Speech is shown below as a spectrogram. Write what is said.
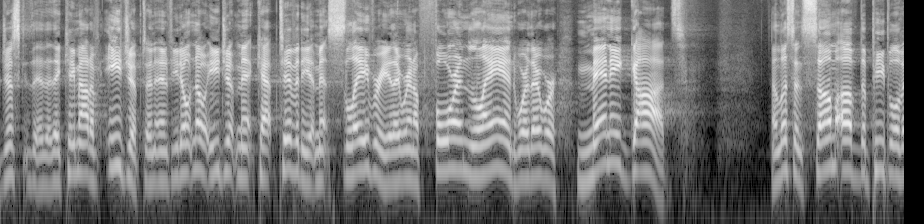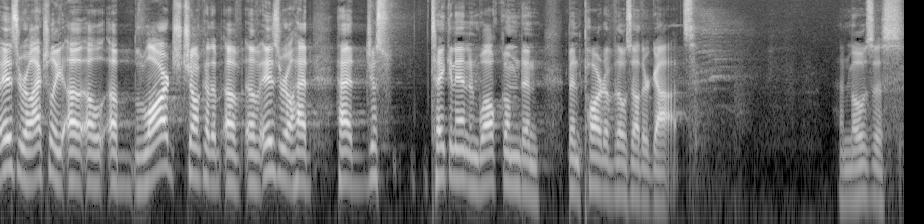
just they came out of Egypt. And, and if you don't know, Egypt meant captivity, it meant slavery. They were in a foreign land where there were many gods. And listen, some of the people of Israel, actually, a, a, a large chunk of, the, of, of Israel, had, had just taken in and welcomed and been part of those other gods. And Moses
